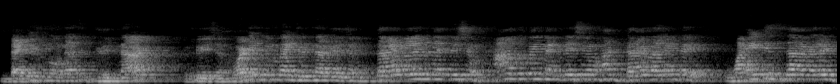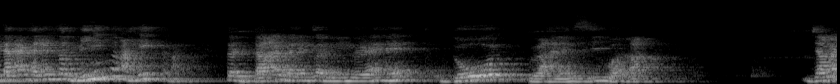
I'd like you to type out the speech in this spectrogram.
that is known as Grignard reagent. What is meant by Grignard reagent? Divalent magnesium. हा जो काही मॅग्नेशियम हा डायव्हॅलेंट आहे. व्हाईट इज डायव्हॅलेंट डायव्हॅलेंटचा मिनिंग आहे का? तर डायव्हॅलेंटचा मिनिंग आहे दोन व्हॅलेन्सी वाला. ज्याला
